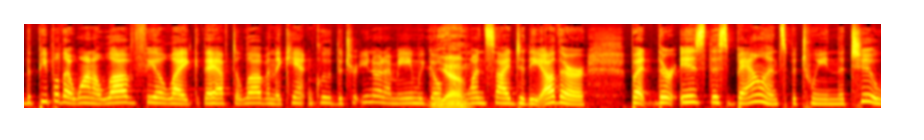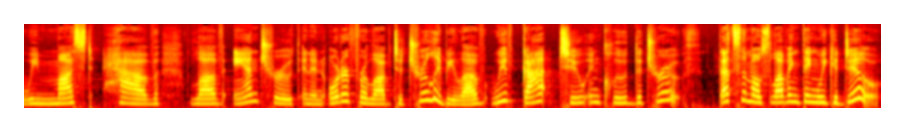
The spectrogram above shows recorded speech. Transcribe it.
the people that want to love feel like they have to love and they can't include the truth. You know what I mean? We go yeah. from one side to the other, but there is this balance between the two. We must have love and truth, and in order for love to truly be love, we've got to include the truth. That's the most loving thing we could do.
